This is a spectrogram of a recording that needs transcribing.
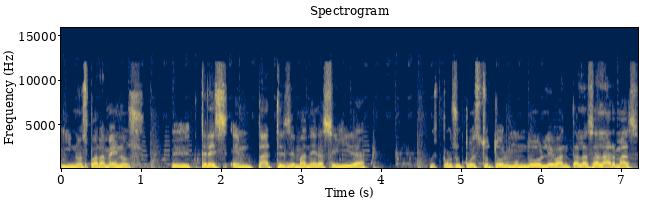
y no es para menos. Eh, tres empates de manera seguida, pues por supuesto todo el mundo levanta las alarmas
